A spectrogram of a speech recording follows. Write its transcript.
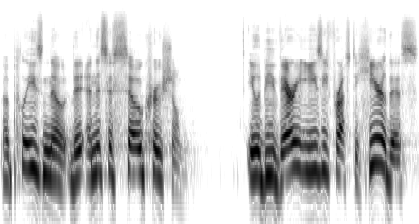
But please note, that, and this is so crucial, it would be very easy for us to hear this,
